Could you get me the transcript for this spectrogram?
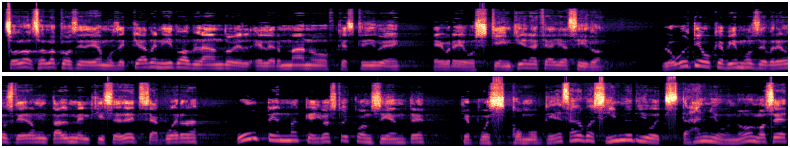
Solo, solo consideremos de qué ha venido hablando el, hermano que escribe Hebreos, quien quiera que haya sido. Lo último que vimos de Hebreos era un tal Melquisedec, ¿se acuerda? Un tema que yo estoy consciente que pues como que es algo así medio extraño, ¿no? No sé,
